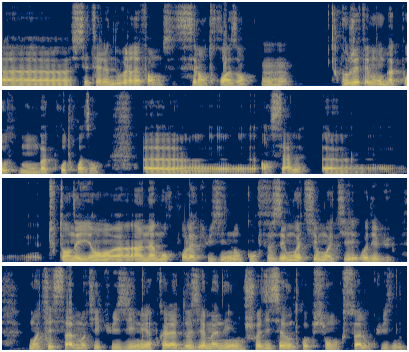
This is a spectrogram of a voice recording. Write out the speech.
Euh, c'était la nouvelle réforme, c'est dans trois ans. Mm-hmm. Donc j'ai fait mon bac pro, mon bac pro trois ans euh, en salle, euh, tout en ayant un amour pour la cuisine. Donc on faisait moitié moitié au début, moitié salle, moitié cuisine. Et après la deuxième année, on choisissait notre option, donc salle ou cuisine.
